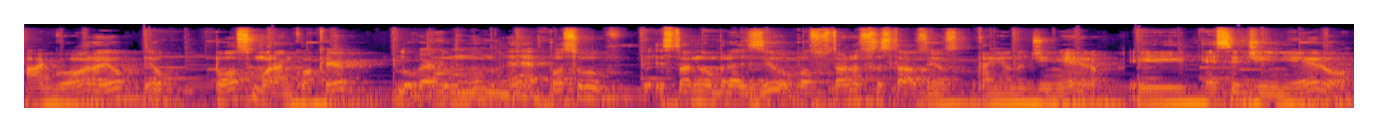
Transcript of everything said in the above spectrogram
Agora eu, eu posso morar em qualquer lugar do mundo. É, posso estar no Brasil, posso estar nos Estados Unidos ganhando dinheiro e esse dinheiro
